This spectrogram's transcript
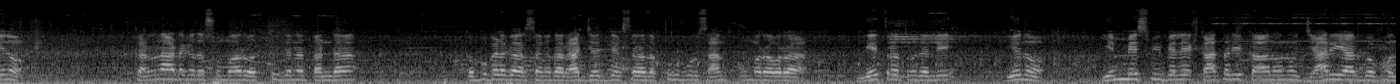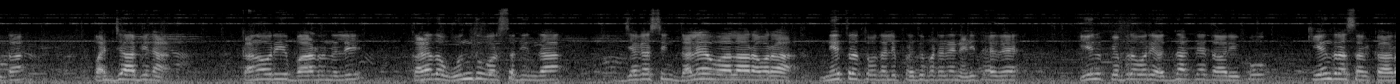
ಏನು ಕರ್ನಾಟಕದ ಸುಮಾರು ಹತ್ತು ಜನ ತಂಡ ಕಬ್ಬು ಬೆಳೆಗಾರ ಸಂಘದ ರಾಜ್ಯಾಧ್ಯಕ್ಷರಾದ ಕುರುಬೂರು ಶಾಂತಕುಮಾರ್ ಅವರ ನೇತೃತ್ವದಲ್ಲಿ ಏನು ಎಂ ಎಸ್ ಪಿ ಬೆಲೆ ಖಾತರಿ ಕಾನೂನು ಜಾರಿಯಾಗಬೇಕು ಅಂತ ಪಂಜಾಬಿನ ಕನೋರಿ ಬಾರ್ಡರ್ನಲ್ಲಿ ಕಳೆದ ಒಂದು ವರ್ಷದಿಂದ ಜಗತ್ ಸಿಂಗ್ ದಲೇವಾಲಾರವರ ನೇತೃತ್ವದಲ್ಲಿ ಪ್ರತಿಭಟನೆ ನಡೀತಾ ಇದೆ. ಏನು ಫೆಬ್ರವರಿ ಹದಿನಾಲ್ಕನೇ ತಾರೀಕು ಕೇಂದ್ರ ಸರ್ಕಾರ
